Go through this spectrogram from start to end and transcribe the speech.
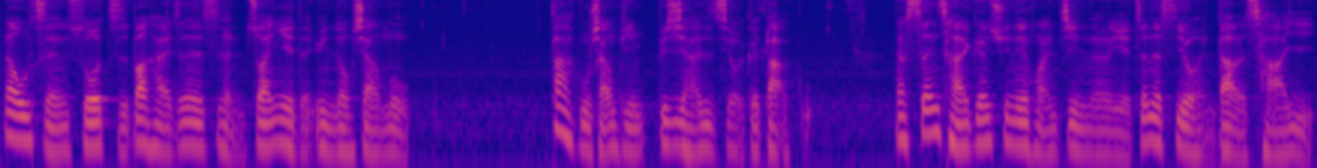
那我只能说，纸棒还真的是很专业的运动项目。大谷翔平毕竟还是只有一个大谷，那身材跟训练环境呢，也真的是有很大的差异。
